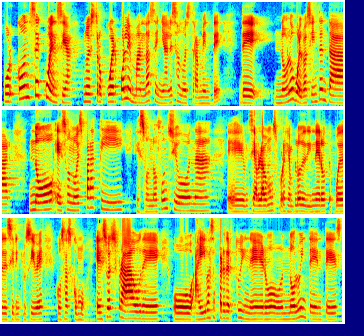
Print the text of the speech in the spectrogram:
Por consecuencia, nuestro cuerpo le manda señales a nuestra mente de no lo vuelvas a intentar, no, eso no es para ti, eso no funciona. Eh, si hablábamos, por ejemplo, de dinero, te puede decir inclusive cosas como eso es fraude o ahí vas a perder tu dinero, no lo intentes.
